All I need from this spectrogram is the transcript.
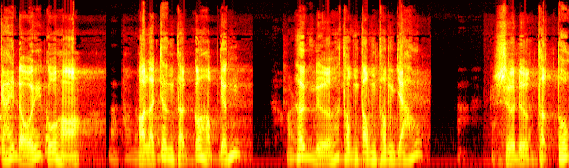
Cái đổi của họ họ là chân thật có học vấn. Hơn nữa thông tông thông giáo. Sửa được thật tốt.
